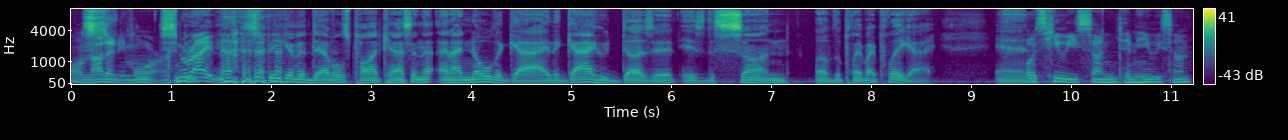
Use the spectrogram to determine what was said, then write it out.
Well, not anymore. Right. Speak of the Devil's podcast, and that, and I know the guy. The guy who does it is the son of the play-by-play guy, and Was Healey's son Tim Healey's son?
